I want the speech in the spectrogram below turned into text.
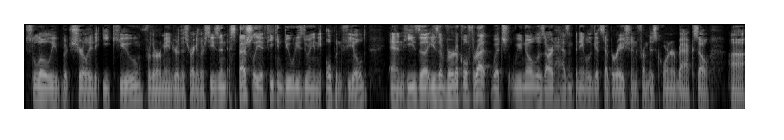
slowly but surely to EQ for the remainder of this regular season, especially if he can do what he's doing in the open field. And he's a he's a vertical threat, which we know Lazard hasn't been able to get separation from his cornerback. So uh,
